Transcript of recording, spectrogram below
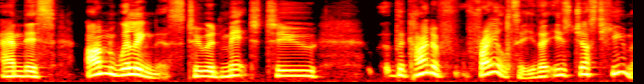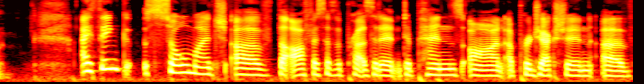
and this unwillingness to admit to the kind of frailty that is just human. I think so much of the office of the president depends on a projection of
